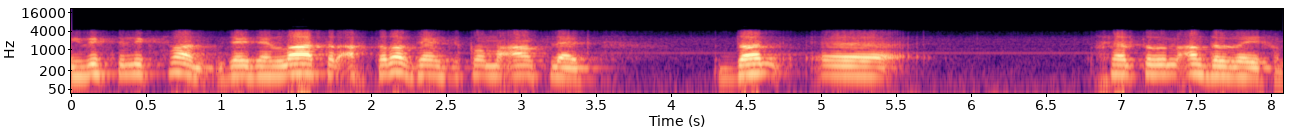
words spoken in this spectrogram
je wist er niks van. Zij zijn later achteraf zijn ze komen aansluiten. Dan geldt er een andere regel.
